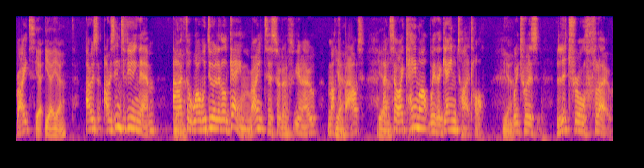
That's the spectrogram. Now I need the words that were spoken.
right? Yeah, yeah, yeah. I was I was interviewing them, and I thought, well, we'll do a little game, right, to sort of you know muck Yeah. about. Yeah. And so I came up with a game title, Yeah. which was literal flow.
